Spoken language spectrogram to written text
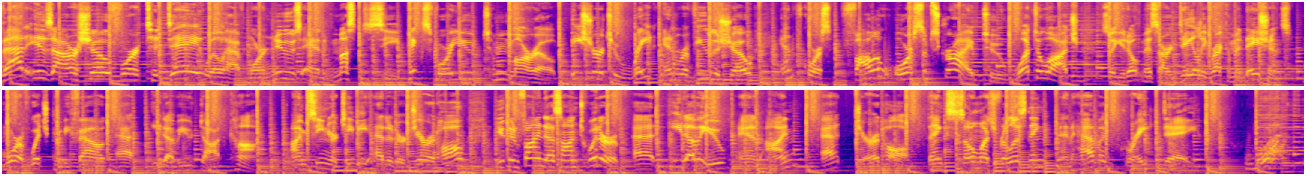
That is our show for today. We'll have more news and must see picks for you tomorrow. Be sure to rate and review the show, and of course, follow or subscribe to What to Watch so you don't miss our daily recommendations, more of which can be found at EW.com. I'm Senior TV Editor Gerrad Hall. You can find us on Twitter at EW, and I'm at Gerrad Hall. Thanks so much for listening, and have a great day. What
